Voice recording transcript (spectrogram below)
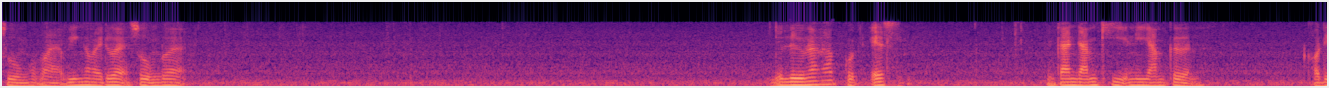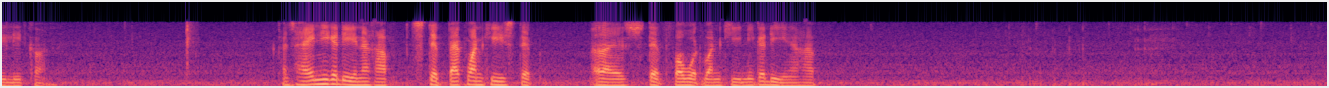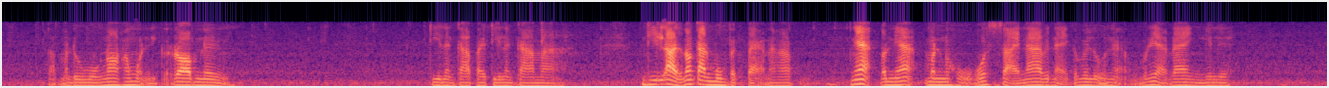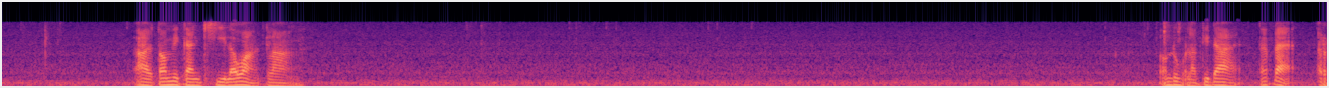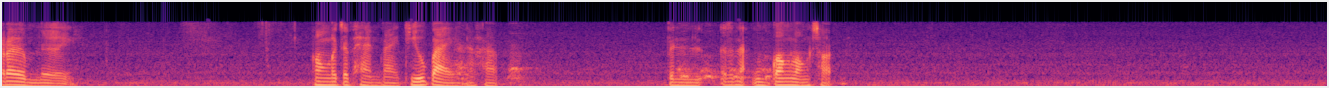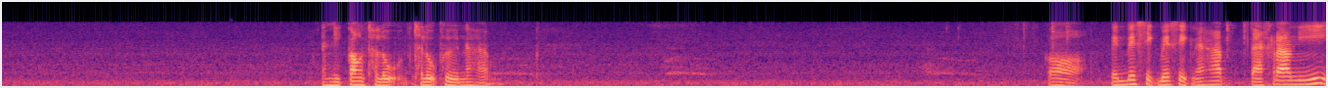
ซูมเข้าไป วิ่งเข้าไปด้วย ซูมด้วยอย่าลืมนะครับ กด S เป็นการย้ำคีย์อันนี้ย้ำเกิน ขอ delete ก่อน การใช้นี่ก็ดีนะครับ step back one key step อะไร step forward one key นี่ก็ดีนะครับ กลับมาดูวงนอกทั้งหมดอีกรอบหนึ่ง ตีลังกาไปตีลังกามาบางทีเราอาจจะต้องการมุมแปลกๆนะครับ เนี่ยตอนเนี้ยมันโหสายหน้าไปไหนก็ไม่รู้เนี่ยไม่อยากได้อย่างนี้เลยอาจจะต้องมีการคีย์ระหว่างกลาง ลองดูผลลัพธ์ที่ได้ ตั้งแต่เริ่มเลยกล้องก็จะแผ่นไปทิ้วไปนะครับ เป็นลักษณะมุมกล้องลองช็อตอันนี้กล้องทะลุทะลุพื้นนะครับก็เป็นเบสิกเบสิกนะครับ แต่คราวนี้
